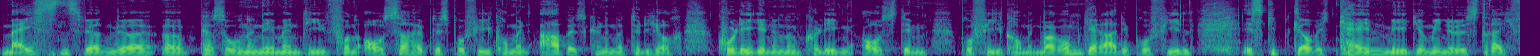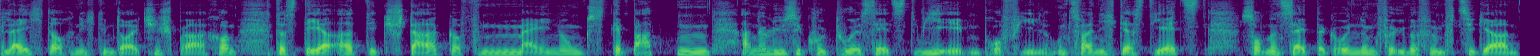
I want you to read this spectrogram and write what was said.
Meistens werden wir äh, Personen nehmen, die von außerhalb des Profils kommen, aber es können natürlich auch Kolleginnen und Kollegen aus dem Profil kommen. Warum gerade Profil? Es gibt, glaube ich, kein Medium in Österreich, vielleicht auch nicht im deutschen Sprachraum, das derartig stark auf auf Meinungsdebatten, Analysekultur setzt, wie eben Profil. Und zwar nicht erst jetzt, sondern seit der Gründung vor über 50 Jahren.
